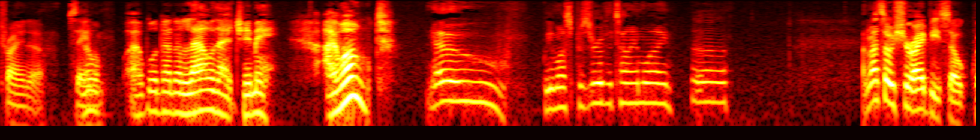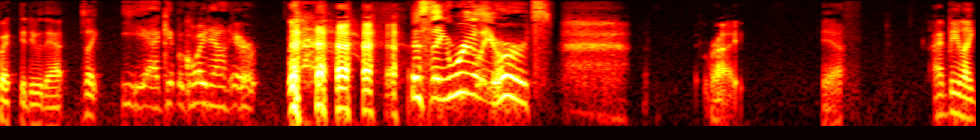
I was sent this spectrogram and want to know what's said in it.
trying to save No, him. I will not allow that, Jimmy. I won't. No, we must preserve the timeline. Uh, I'm not so sure I'd be so quick to do that. It's like, yeah, get McCoy down here. This thing really hurts. right. Yeah. I'd be like,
